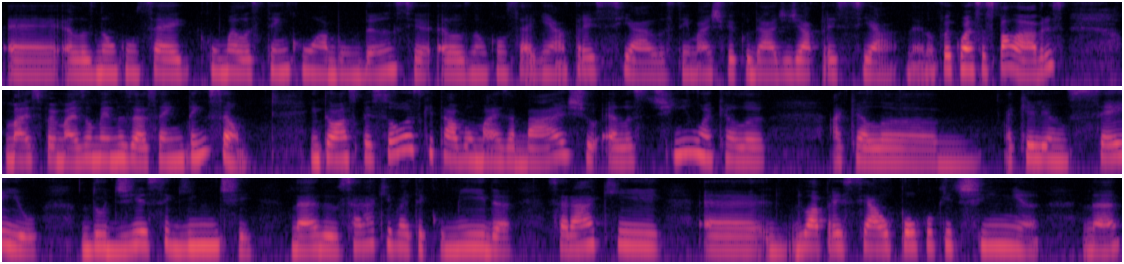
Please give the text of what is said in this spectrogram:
é, elas não conseguem, como elas têm com abundância, elas não conseguem apreciar, elas têm mais dificuldade de apreciar. Né? Não foi com essas palavras, mas foi mais ou menos essa a intenção. Então, as pessoas que estavam mais abaixo, elas tinham aquela, aquela, aquele anseio do dia seguinte, né? Do, será que vai ter comida? Será que é, do apreciar o pouco que tinha, né?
